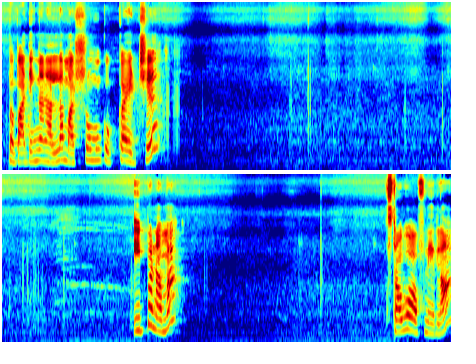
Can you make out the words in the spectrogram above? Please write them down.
இப்போ பார்த்தீங்கன்னா நல்லா மஷ்ரூமும் குக் ஆயிடுச்சு. இப்போ நம்ம ஸ்டவ் ஆஃப் பண்ணிடலாம்.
